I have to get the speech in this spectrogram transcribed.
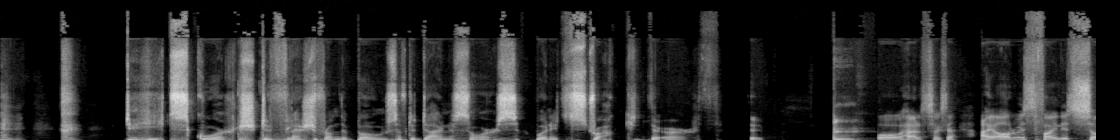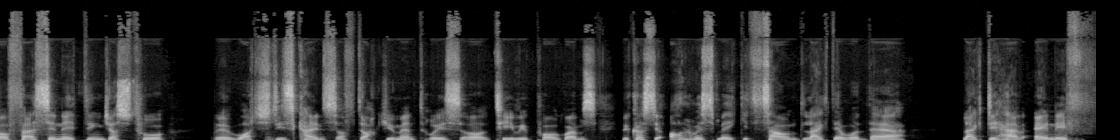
The heat scorched the flesh from the bones of the dinosaurs when it struck the earth. Typ. Mm. Och här så I always find it so fascinating just to uh, watch these kinds of documentaries or TV programs because they always make it sound like they were there, like they have any f-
